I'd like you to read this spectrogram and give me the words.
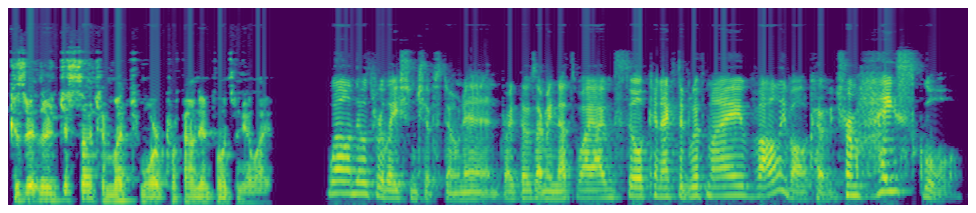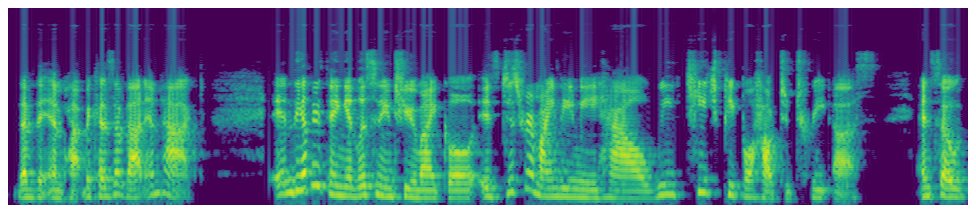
because they're just such a much more profound influence in your life. Well, and those relationships don't end, right? Those, I mean, that's why I'm still connected with my volleyball coach from high school of the impact because of that impact. And the other thing in listening to you, Michael, is just reminding me how we teach people how to treat us. And so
